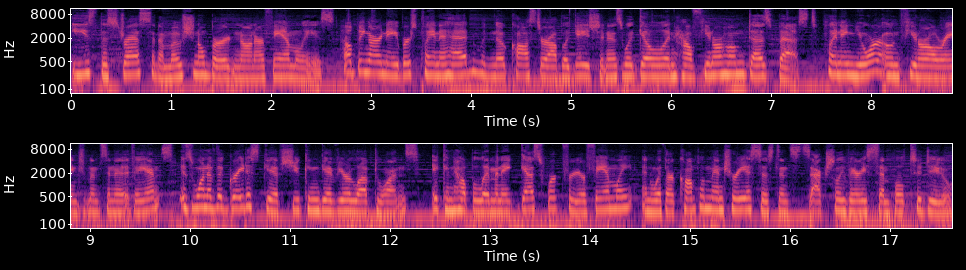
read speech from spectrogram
ease the stress and emotional burden on our families. Helping our neighbors plan ahead with no cost or obligation is what Gilliland Howe Funeral Home does best. Planning your own funeral arrangements in advance is one of the greatest gifts you can give your loved ones. It can help eliminate guesswork for your family, and with our complimentary assistance, it's actually very simple to do.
